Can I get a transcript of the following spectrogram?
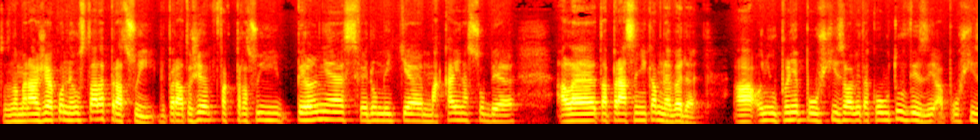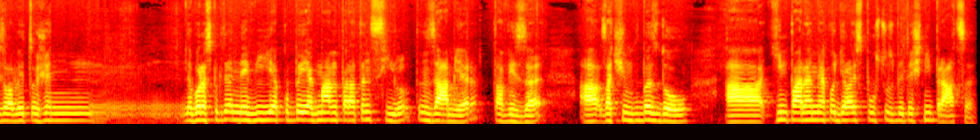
to znamená, že jako neustále pracují. Vypadá to, že fakt pracují pilně, svědomitě, makají na sobě, ale ta práce nikam nevede. A oni úplně pouští z hlavy takovou tu vizi a pouští z hlavy to, že nebo respektive neví, jakoby, jak má vypadat ten cíl, ten záměr, ta vize a za čím vůbec jdou. A tím pádem jako dělají spoustu zbytečné práce.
